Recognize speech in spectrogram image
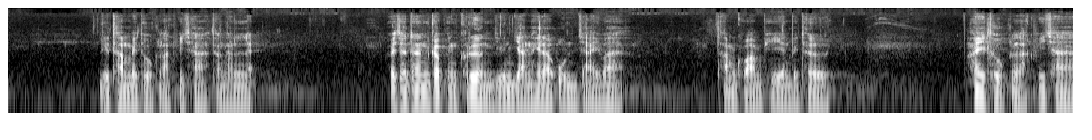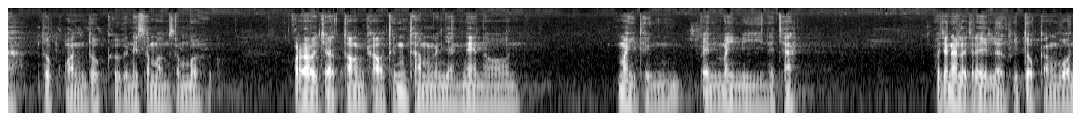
ำหรือทำไม่ถูกหลักวิชาเท่านั้นแหละ เพราะฉะนั้นก็เป็นเครื่องยืนยันให้เราอุ่นใจว่าทำความเพียรไปเถิด ให้ถูกหลักวิชา ทุกวันทุกคืนในสม่ำเสมอ เราจะต้องเข้าถึงธรรมกันอย่างแน่นอน ไม่ถึงเป็นไม่มีนะจ๊ะ เพราะฉะนั้นเราจะได้เลิกวิตกกังวล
